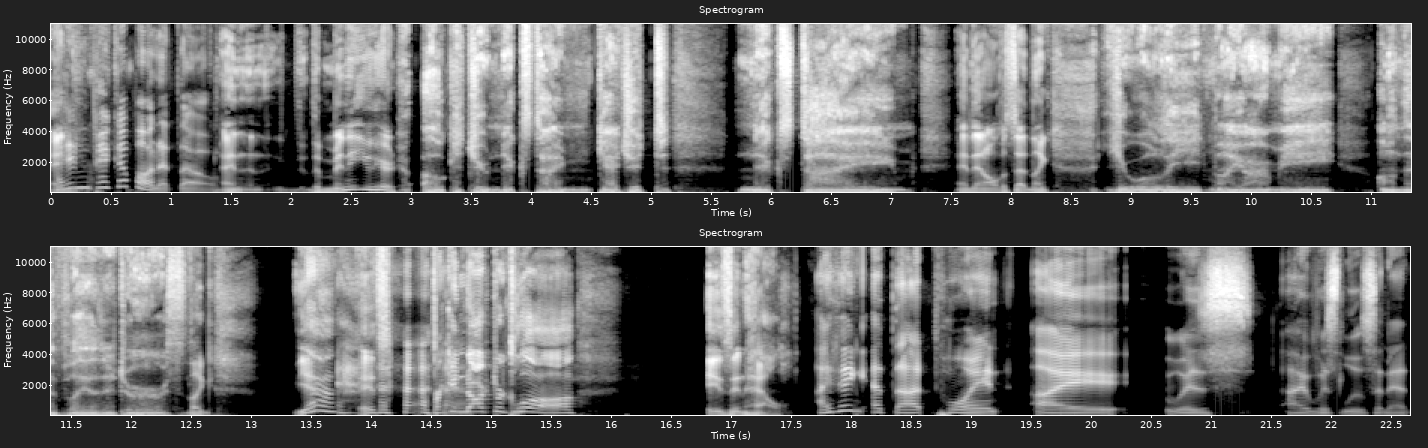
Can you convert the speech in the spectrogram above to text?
I didn't pick up on it though. and the minute you hear it, I'll get you next time, Gadget. Next time. And then all of a sudden, like, you will lead my army on the planet Earth. Like, yeah, it's freaking Dr. Claw is in hell. I think at that point I was I was losing it.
